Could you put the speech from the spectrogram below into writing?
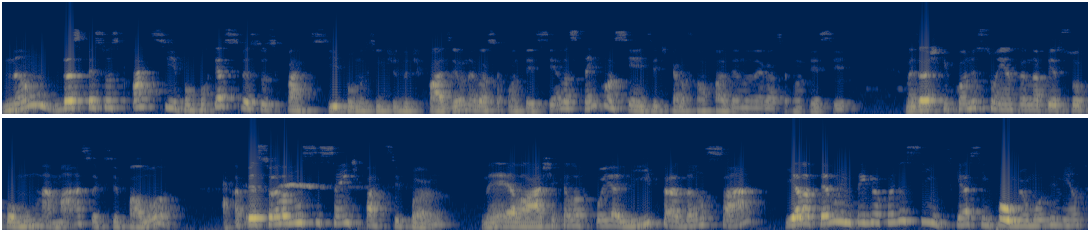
não das pessoas que participam, porque essas pessoas que participam no sentido de fazer o negócio acontecer, elas têm consciência de que elas estão fazendo o negócio acontecer. Mas eu acho que quando isso entra na pessoa comum, na massa que você falou, a pessoa ela não se sente participando, né? Ela acha que ela foi ali para dançar e ela até não entende uma coisa simples, que é assim, pô, o meu movimento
